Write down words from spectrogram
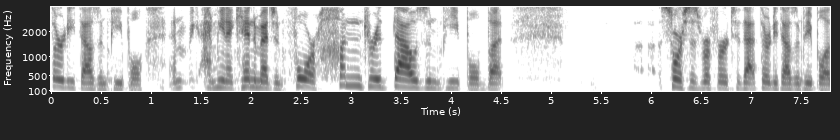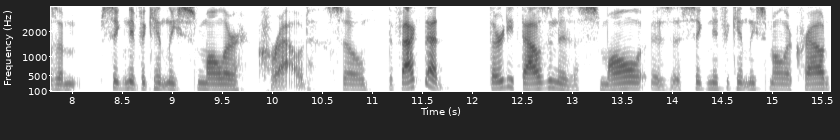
30,000 people and I mean I can't imagine 400,000 people, but sources refer to that 30,000 people as a significantly smaller crowd. So the fact that 30,000 is a small is a significantly smaller crowd,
